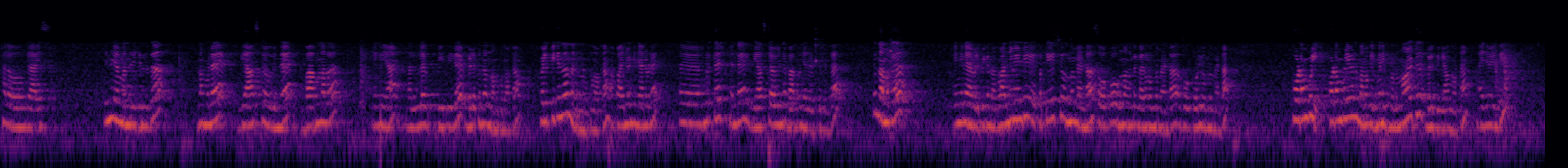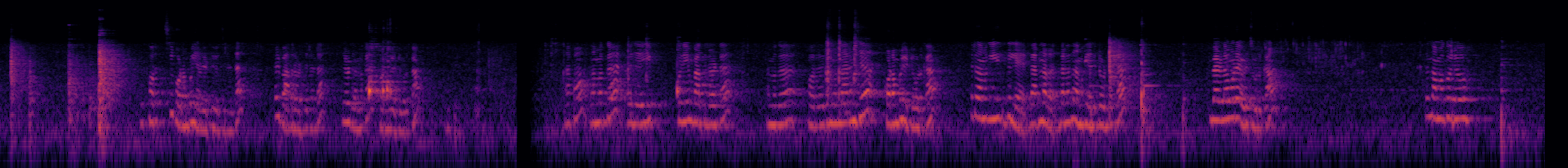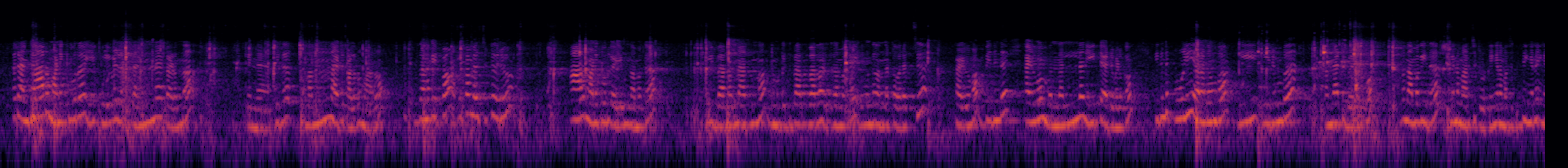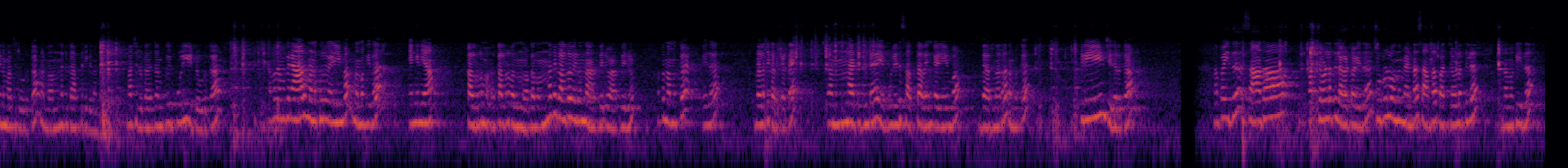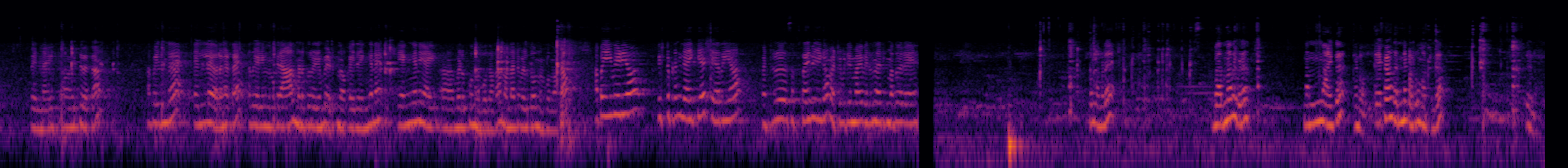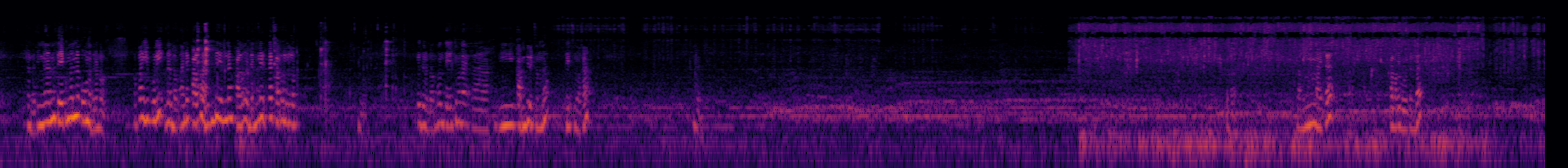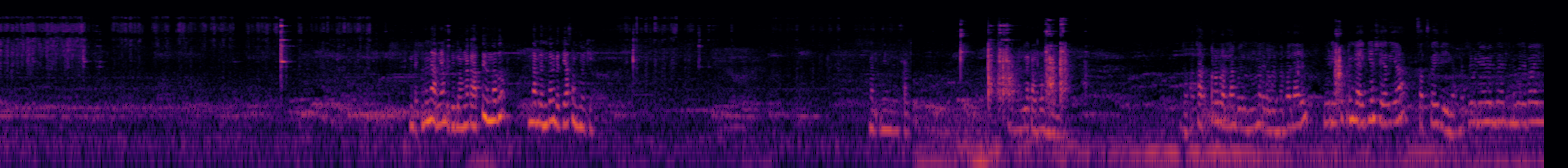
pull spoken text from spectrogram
Hello guys ഇന്ന് ഞാൻ വന്നിരിക്കുന്നത് നമ്മുടെ ഗ്യാസ് സ്റ്റൗവിന്റെ ബർണർ എങ്ങനെയാണ് നല്ല രീതിയിൽ വെളുക്കുന്നത് നമുക്ക് നോക്കാം. വെളുപ്പിക്കുന്നത് നമുക്ക് നോക്കാം. അപ്പോൾ അതിനുവേണ്ടി ഞാനിവിടെ ഇവിടുത്തെ എന്റെ ഗ്യാസ് സ്റ്റൗവിന്റെ ബർണർ എടുത്തിട്ടുണ്ട്. ഇത് നമുക്ക് എങ്ങനെയാണ് വെളുപ്പിക്കുന്നത്? അതിന് വേണ്ടി പ്രത്യേകിച്ച് ഒന്നും വേണ്ട സോപ്പോ ഒന്നും അങ്ങനെ ഒന്നും വേണ്ട സോപ്പ് ഒന്നും വേണ്ട. കുടംപുളി കുടംപുളി നമുക്ക് ഇങ്ങനെ നന്നായിട്ട് വെളുപ്പിക്കാൻ നോക്കാം. അതിന് വേണ്ടി കുറച്ച് കുടംപുളി എടുത്ത് വെച്ചിട്ടുണ്ട്. ഒരു പാത്രം എടുത്തിട്ടുണ്ട്. നമുക്ക് കുടം ഇട്ട് കൊടുക്കാം. അപ്പോൾ നമുക്ക് ഈ പുളിയും പാത്രത്തിലോട്ട് നമുക്ക് കുറേ മൂന്നാലഞ്ച് കുടംപുളി ഇട്ട് കൊടുക്കാം. എന്നിട്ട് നമുക്ക് ഇതില്ലേ ബർണർ ബർണർ നമുക്ക് എടുത്ത് കൊടുക്കാം വെള്ളം കൂടെ ഒഴിച്ച് കൊടുക്കാം. ഇത് നമുക്കൊരു ഒരു അഞ്ചാറ് മണിക്കൂർ ഈ പുളിവെള്ളം തന്നെ കിടന്ന് പിന്നെ ഇത് നന്നായിട്ട് കളർ മാറും. ഇത് നമുക്കിപ്പോൾ ഇപ്പം വെച്ചിട്ട് ഒരു ആറ് മണിക്കൂർ കഴിയുമ്പോൾ നമുക്ക് ഈ ബർണറിനകത്ത് നിന്ന് നമുക്ക് ഇത് എടുത്ത് നമുക്ക് ഇതിന് നന്നായിട്ട് ഉരച്ച് കഴിയുമ്പോൾ ഇതിന്റെ കഴിയുമ്പോൾ നല്ല നീറ്റായിട്ട് വെളുക്കും. ഇതിന്റെ പുളി ഇറങ്ങുമ്പോൾ ഈ ഇരുമ്പ് നന്നായിട്ട് വെളുക്കും. അപ്പോൾ നമുക്ക് ഇത് ഇങ്ങനെ മറിച്ചിട്ട് കൊടുക്കും. ഇങ്ങനെ മച്ചിട്ട് ഇങ്ങനെ ഇങ്ങനെ മച്ചിട്ട് കൊടുക്കാം. നന്നായിട്ട് കാത്തിരിക്കുന്നത് മച്ചിട്ട് കൊടുക്കാം. നമുക്ക് പുളി ഇട്ട് കൊടുക്കാം. അപ്പോൾ നമുക്ക് ആറ് മണിക്കൂർ കഴിയുമ്പോൾ നമുക്കിത് എങ്ങനെയാണ് കളർ കളർ വന്ന് നോക്കാം. നന്നായിട്ട് കളർ വരുന്ന വരും വരും. അപ്പോൾ നമുക്ക് ഇത് വെള്ളത്തിൽ കിടക്കട്ടെ നന്നായിട്ട് ഇതിന്റെ പുളിയുടെ സത്ത് ഇറങ്ങി കഴിയുമ്പോൾ ബർണർ നമുക്ക് ക്ലീൻ ചെയ്തെടുക്കാം. അപ്പോൾ ഇത് സാധാ പച്ചവെള്ളത്തിലാട്ടോ ഇത്. ചൂടുള്ളൊന്നും വേണ്ട. സാധാ പച്ചവെള്ളത്തിൽ നമുക്കിത് പിന്നെ ഇട്ട് വെക്കാം. അപ്പോൾ ഇതിന്റെ എല്ലാം ഇറങ്ങട്ടെ. അത് കഴിയുമ്പോൾ ആറ് മണിക്കൂർ കഴിയുമ്പോൾ എടുത്ത് നോക്കാം. ഇത് എങ്ങനെ എങ്ങനെയായി വെളുക്കുന്നു നോക്കാം. നന്നായിട്ട് വെളുക്കും നമുക്ക് നോക്കാം. അപ്പോൾ ഈ വീഡിയോ ഇഷ്ടപ്പെട്ടെങ്കിൽ ലൈക്ക് ചെയ്യുക ഷെയർ ചെയ്യുക. മറ്റൊരു സബ്സ്ക്രൈബ് ചെയ്യുക. മറ്റു വീഡിയോ വരുന്ന അതുവരെ. അപ്പോൾ നമ്മുടെ ബർണർ ഇവിടെ നന്നായിട്ട് കണ്ടോ? തേക്കാതെ തന്നെ കളർ? കണ്ടോ? ഇങ്ങനെ തേക്കുന്ന പോകുന്നുണ്ടോ അപ്പോൾ ഈ പുളി അതിന്റെ കളർ അതിന്റെ എല്ലാം കളർ ഇങ്ങനെ കളറല്ലോ ഇത് കേട്ടോ തേച്ച് ഈ കമ്പി വെച്ചൊന്ന് തേച്ച് നോക്കാം. നന്നായിട്ട് കളർ കൊടുക്കട്ടെ ഇതൊന്നും അറിയാൻ വ്യത്യാസം നോക്കി. ലൈക്ക് ചെയ്യുക ഷെയർ ചെയ്യുക സബ്സ്ക്രൈബ് ചെയ്യുക. ബൈ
